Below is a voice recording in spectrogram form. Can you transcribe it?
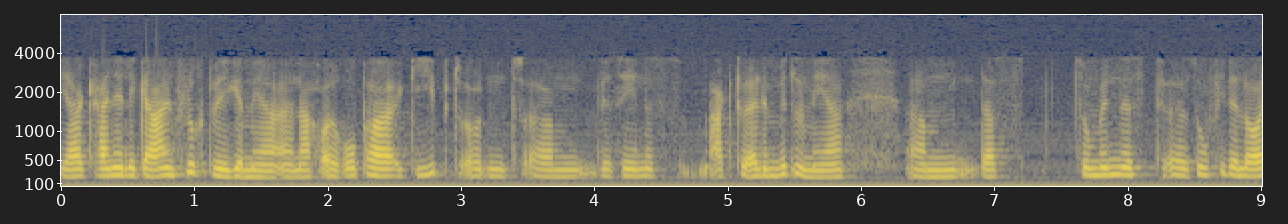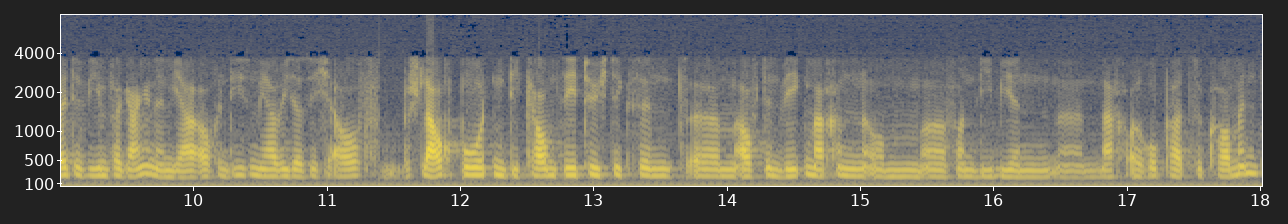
ja keine legalen Fluchtwege mehr äh, nach Europa gibt und ähm, wir sehen es aktuell im Mittelmeer, ähm, dass zumindest äh, so viele Leute wie im vergangenen Jahr auch in diesem Jahr wieder sich auf Schlauchbooten, die kaum seetüchtig sind, ähm, auf den Weg machen, um äh, von Libyen äh, nach Europa zu kommen.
